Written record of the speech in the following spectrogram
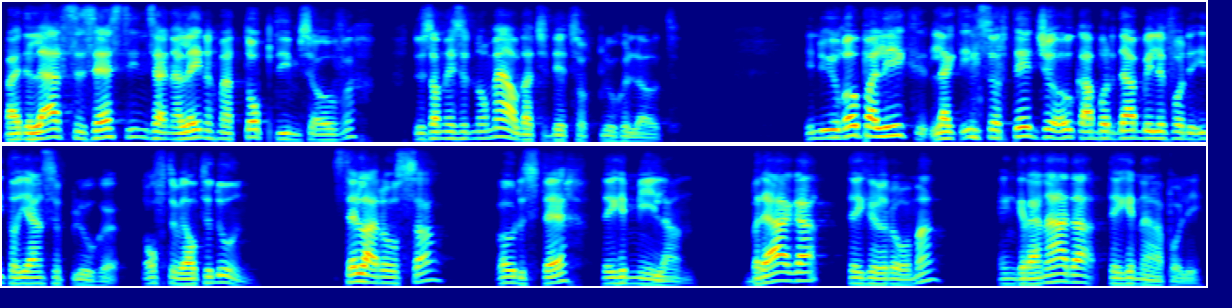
bij de laatste 16 zijn alleen nog maar topteams over, dus dan is het normaal dat je dit soort ploegen loodt. In de Europa League lijkt Il Sorteggio ook abbordabile voor de Italiaanse ploegen, oftewel te doen. Stella Rossa, Rode Ster tegen Milan. Braga tegen Roma. En Granada tegen Napoli.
